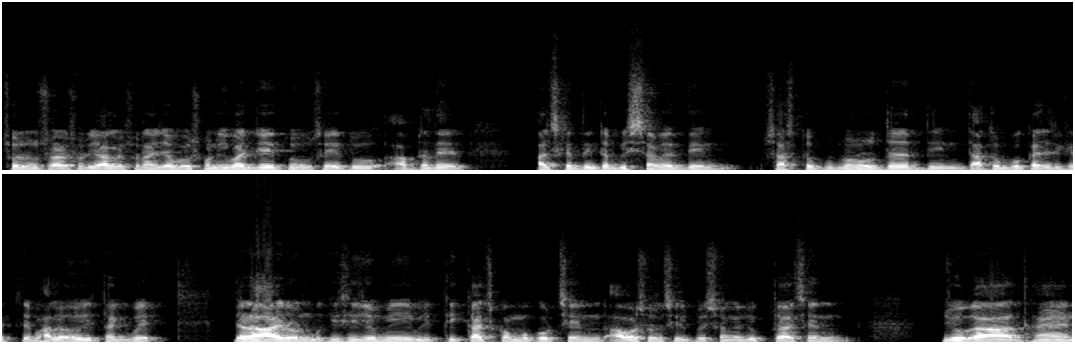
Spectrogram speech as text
চলুন সরাসরি আলোচনায় যাব। শনিবার যেহেতু, সেহেতু আপনাদের আজকের দিনটা বিশ্রামের দিন, স্বাস্থ্য পুনরুদ্ধারের দিন, দাতব্য কাজের ক্ষেত্রে ভালো হয়ে থাকবে। যারা আয়রন কৃষিজমি ভিত্তিক কাজকর্ম করছেন, আবাসন শিল্পের সঙ্গে যুক্ত আছেন, যোগা, ধ্যান,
